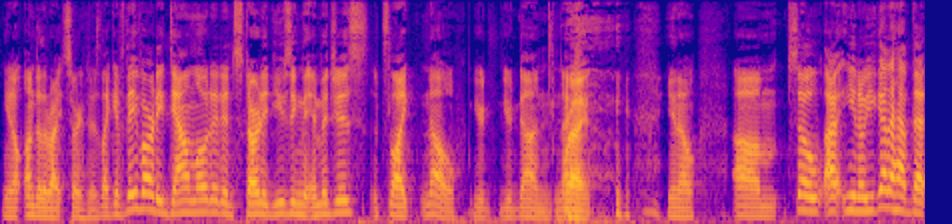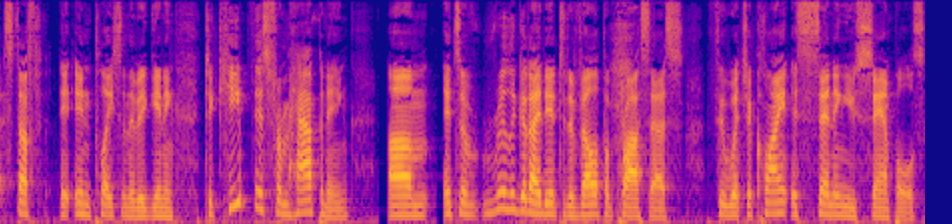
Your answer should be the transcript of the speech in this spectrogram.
you know under the right circumstances. Like if they've already downloaded and started using the images, it's like no, you're you're done. Right. you know. Um, so I, you know, you got to have that stuff in place in the beginning to keep this from happening. Um, it's a really good idea to develop a process through which a client is sending you samples.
